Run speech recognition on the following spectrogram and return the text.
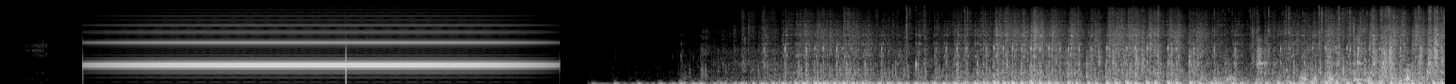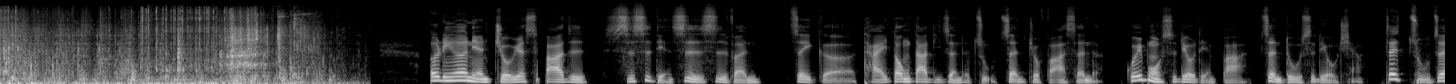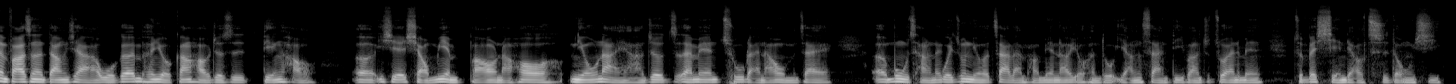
二零二年九月十八日十四点四十四分，这个台东大地震的主震就发生了，规模是六点八，震度是六强。在主震发生的当下，我跟朋友刚好就是点好呃一些小面包，然后牛奶啊就在那边出来，然后我们在呃牧场的围住牛的栅栏旁边，然后有很多阳伞地方，就坐在那边准备闲聊吃东西。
